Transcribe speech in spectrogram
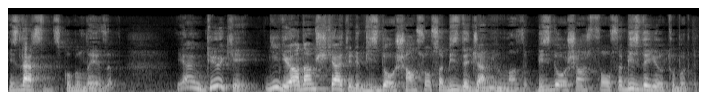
İzlersiniz Google'da yazıp. Yani diyor ki gidiyor adam şikayet ediyor. Bizde o şans olsa biz de Cem Yılmaz'dık. Bizde o şans olsa biz de YouTuber'dık.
